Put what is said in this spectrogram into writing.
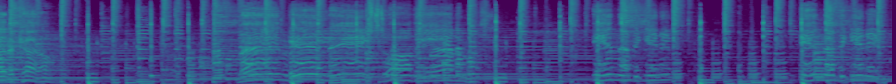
it a cow. Man gave names to all the animals in the beginning. In the beginning.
